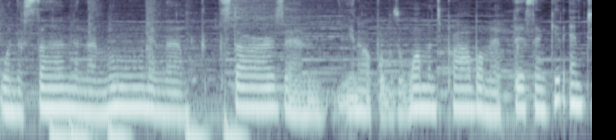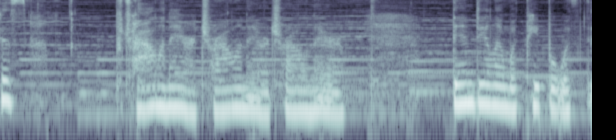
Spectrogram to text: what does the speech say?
when the sun and the moon and the stars and you know if it was a woman's problem and if this and get and just trial and error trial and error trial and error then dealing with people with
